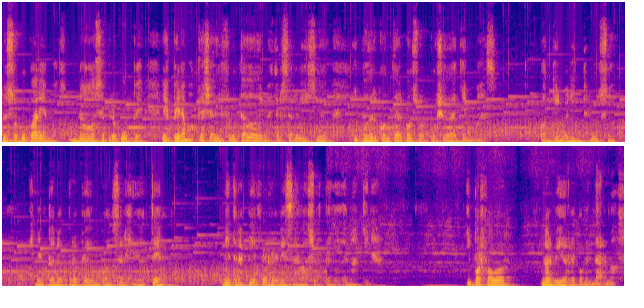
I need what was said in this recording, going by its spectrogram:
Nos ocuparemos, no se preocupe. Esperamos que haya disfrutado de nuestro servicio y poder contar con su apoyo de quien más. Continuó el intruso en el tono propio de un conserje de hotel mientras Pietro regresaba a su estado de máquina. Y por favor, no olvide recomendarnos.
